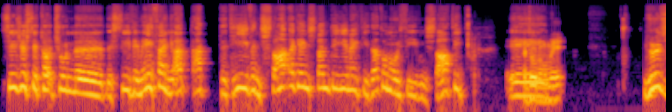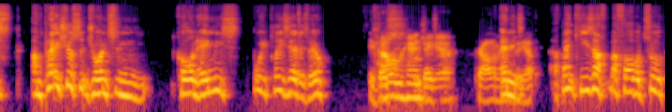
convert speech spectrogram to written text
see, just to touch on the, the Stevie May thing, I, I, did he even start against Dundee United? I don't know if he even started. Uh, I don't know, um, mate. Who's, I'm pretty sure St Johnstone, Colin Henry's boy plays there as well. He Callum Hendry, yeah. Callum Hendry, yeah. I think he's a, a, forward. So,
